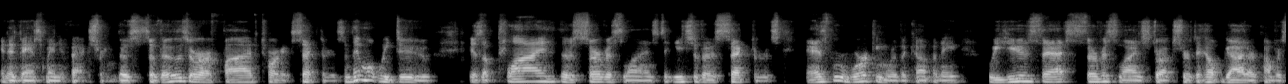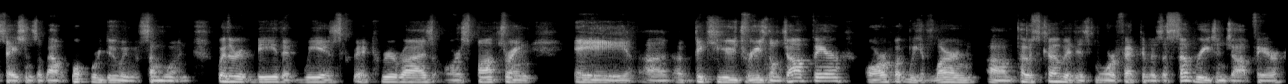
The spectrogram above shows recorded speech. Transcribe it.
and advanced manufacturing. Those, so those are our five target sectors. And then what we do is apply those service lines to each of those sectors. As we're working with a company, we use that service line structure to help guide our conversations about what we're doing with someone, whether it be that we as CareerRise are sponsoring a, uh, a big, huge regional job fair, or what we have learned um, post COVID is more effective as a sub region job fair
